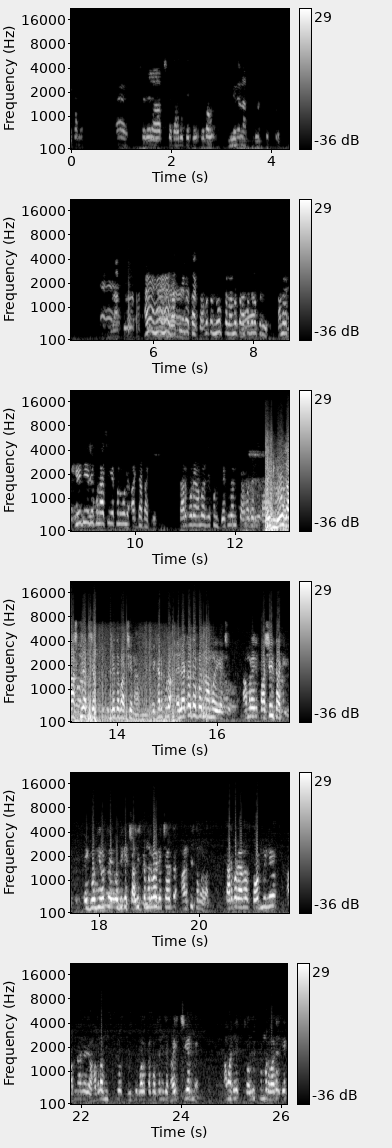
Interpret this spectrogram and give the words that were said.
এখানে। হ্যাঁ ছেলেরা আসছে বাইরে থেকে। ওটাও হ্যাঁ হ্যাঁ হ্যাঁ রাত্রিবেলা থাকতো আমরা তো লোকাল আমরা তো আসা করি আমরা খেয়ে দিয়ে যখন আসি এখন মনে আড্ডা থাকে। তারপরে আমরা যখন দেখলাম কি আমাদের লোক আসতে যাচ্ছে যেতে পারছে না। এখানে পুরো এলাকাটা বদনাম হয়ে গেছে। আমরা এই পাশেই থাকি। এই গলি হতে ওদিকে চাল্লিশ নম্বর ওয়ার্ড এটা হচ্ছে আটত্রিশ নম্বর ওয়ার্ড। তারপরে আমরা সব মিলে আপনার হাবড়া মিউনিসিপাল কর্পোরেশনের যে ভাইস চেয়ারম্যান আমাদের চল্লিশ নম্বর ওয়ার্ডের এক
